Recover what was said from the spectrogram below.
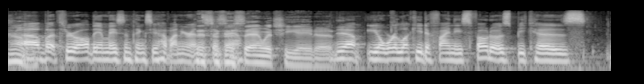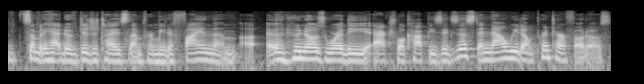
No. uh, but through all the amazing things you have on your Instagram. This is a sandwich he ate it. Yeah, you know, we're lucky to find these photos because somebody had to have digitized them for me to find them. Uh, and who knows where the actual copies exist. And now we don't print our photos.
